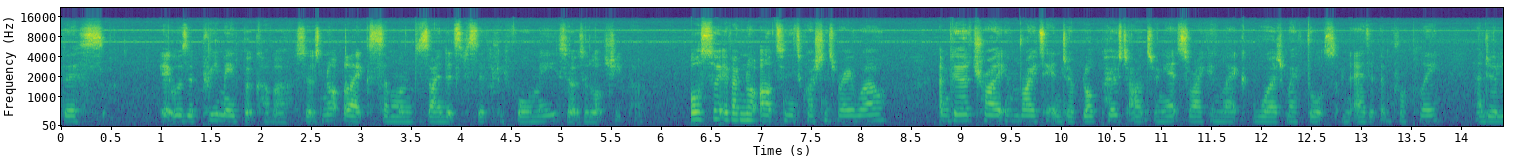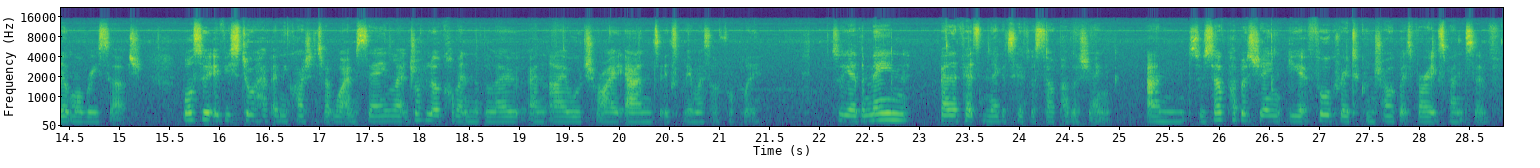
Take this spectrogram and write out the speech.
this it was a pre-made book cover so it's not like someone designed it specifically for me so it's a lot cheaper. Also if I'm not answering these questions very well I'm going to try and write it into a blog post answering it so I can like word my thoughts and edit them properly and do a little more research. But also if you still have any questions about what I'm saying like drop a little comment in the below and I will try and explain myself properly. So yeah the main benefits and negatives of self-publishing and so self-publishing you get full creative control but it's very expensive.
